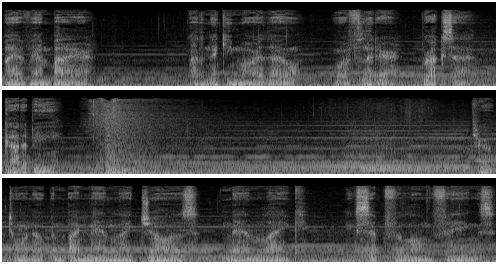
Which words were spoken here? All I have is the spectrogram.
by a vampire. Not an Ekimmara, though, or a Fleder. Bruxa. Gotta be. Throat torn open by man-like jaws. Man-like, except for long fangs.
